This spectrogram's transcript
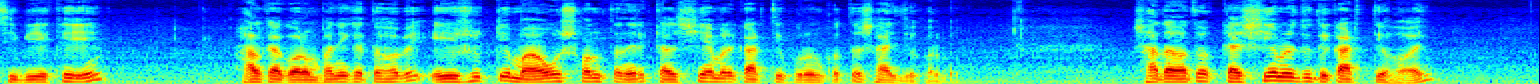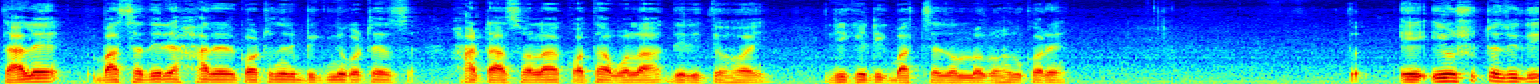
চিবিয়ে খেয়ে হালকা গরম পানি খেতে হবে। এই ওষুধটি মা ও সন্তানের ক্যালসিয়ামের ঘাটতি পূরণ করতে সাহায্য করবে। সাধারণত ক্যালসিয়ামের যদি ঘাটতি হয়, তাহলে বাচ্চাদের হাড়ের গঠনের বিঘ্ন ঘটে, হাঁটা চলা, কথা বলা দেরিতে হয় রিকেটিক বাচ্চা জন্মগ্রহণ করে। তো এই ওষুধটা যদি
